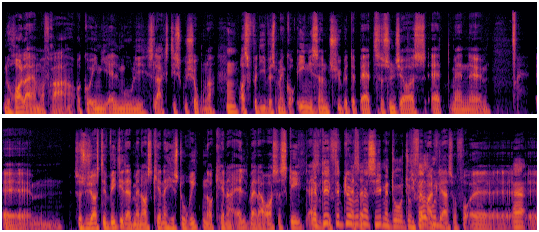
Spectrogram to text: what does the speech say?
nu holder jeg mig fra at gå ind i alle mulige slags diskussioner. Mm. Også fordi, hvis man går ind i sådan en type debat, så synes jeg også, at man... Øh, øh, så synes jeg også, det er vigtigt, at man også kender historikken og kender alt, hvad der også er sket. Altså, Jamen, det, det blev altså, ved med at sige, men du, du de er stadig 75 år for, øh, Ja, øh,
